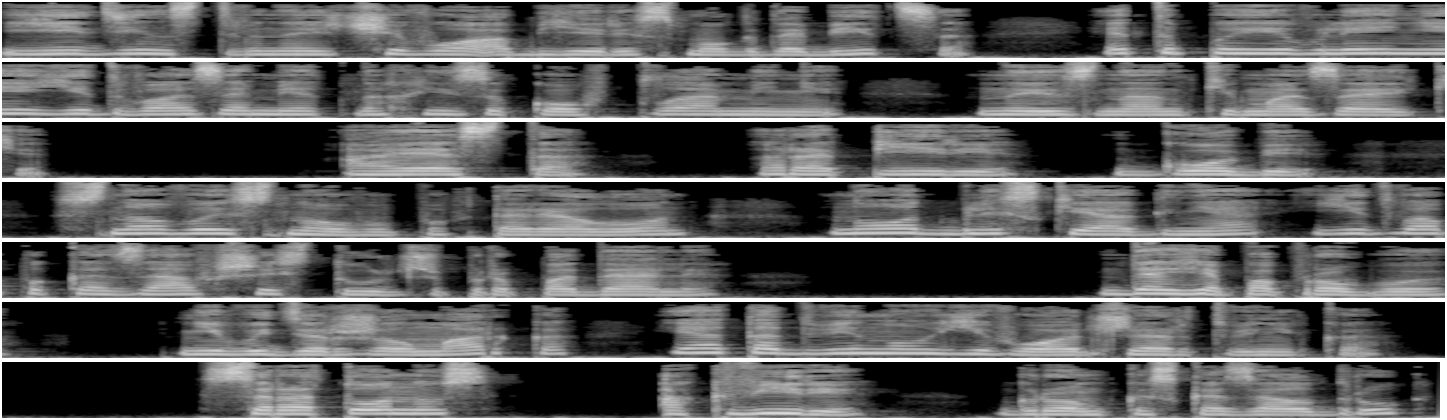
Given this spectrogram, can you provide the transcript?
Единственное, чего Абьери смог добиться, это появление едва заметных языков пламени на изнанке мозаики. «Аэста! Рапири! Гоби!» Снова и снова повторял он, но отблески огня, едва показавшись, тут же пропадали. «Да я попробую», — не выдержал Марка и отодвинул его от жертвенника. «Саратонус Аквири», — громко сказал друг,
